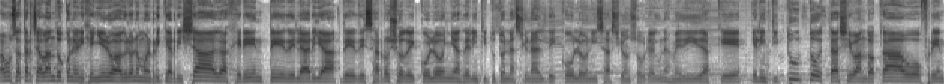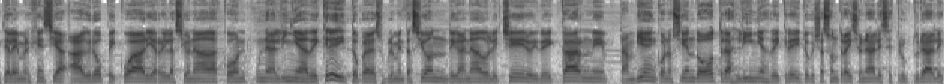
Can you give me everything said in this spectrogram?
Vamos a estar charlando con el ingeniero agrónomo Enrique Arrillaga, gerente del área de desarrollo de colonias del Instituto Nacional de Colonización, sobre algunas medidas que el instituto está llevando a cabo frente a la emergencia agropecuaria relacionada con una línea de crédito para la suplementación de ganado lechero y de carne, también conociendo otras líneas de crédito que ya son tradicionales, estructurales.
